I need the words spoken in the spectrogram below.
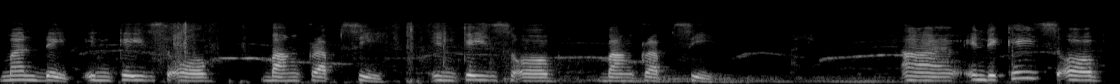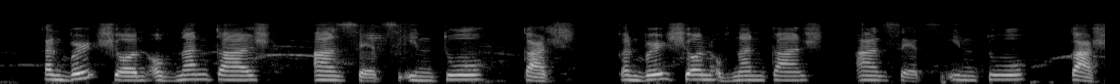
mandate in case of bankruptcy. In case of bankruptcy. Uh, in the case of conversion of non-cash assets into cash. Conversion of non-cash assets into cash.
